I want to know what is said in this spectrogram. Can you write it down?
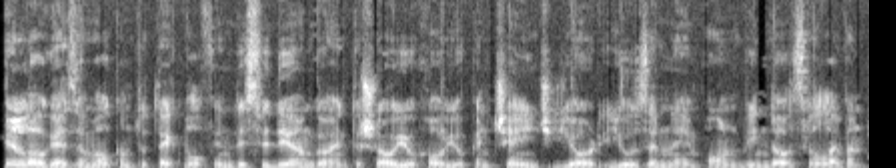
Hello guys and welcome to TechWolf. In this video I'm going to show you how you can change your username on Windows 11.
